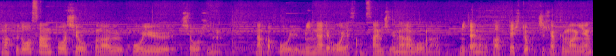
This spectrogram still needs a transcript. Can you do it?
まあ、不動産投資を行うこういう商品、なんかこういうみんなで大家さん37号なんみたいなのがあって、一口100万円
